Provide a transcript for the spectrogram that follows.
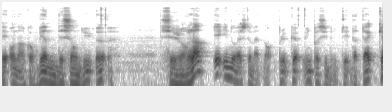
Et on a encore bien descendu euh, ces gens-là. Et il nous reste maintenant plus qu'une possibilité d'attaque.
